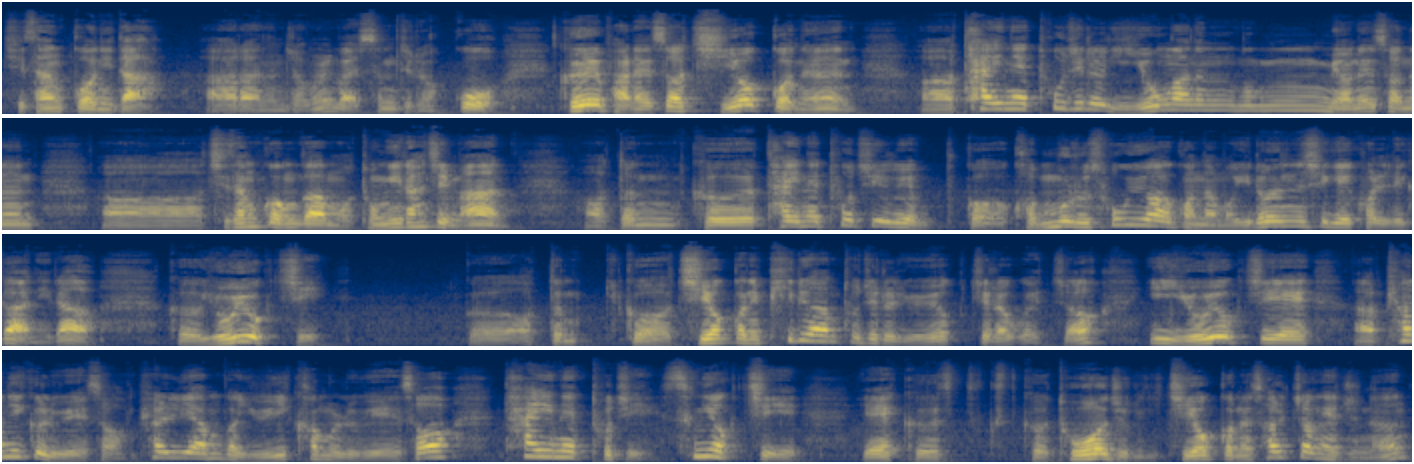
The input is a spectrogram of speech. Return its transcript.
지상권이다. 라는 점을 말씀드렸고 그에 반해서 지역권은 어, 타인의 토지를 이용하는 면에서는 어, 지상권과 뭐 동일하지만 어떤 그 타인의 토지 위에 건물을 소유하거나 뭐 이런 식의 권리가 아니라 그 요역지 그 어떤 그 지역권이 필요한 토지를 요역지라고 했죠. 이 요역지의 어, 편익을 위해서 편리함과 유익함을 위해서 타인의 토지 승역지에 그, 그 도와주는 지역권을 설정해주는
